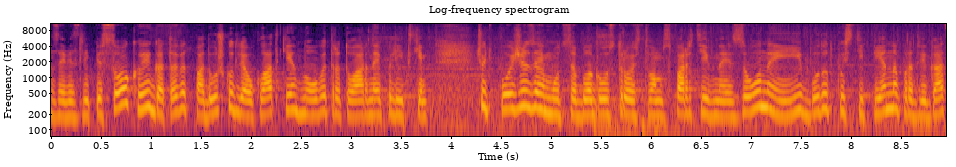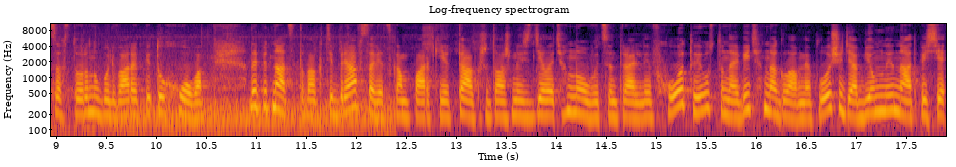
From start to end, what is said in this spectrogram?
Завезли песок и готовят подушку для укладки новой тротуарной плитки. Чуть позже займутся благоустройством спортивной зоны и будут постепенно продвигаться в сторону бульвара Петухова. До 15 октября в Советском парке также должны сделать новый центральный вход и установить на главной площади объемные надписи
